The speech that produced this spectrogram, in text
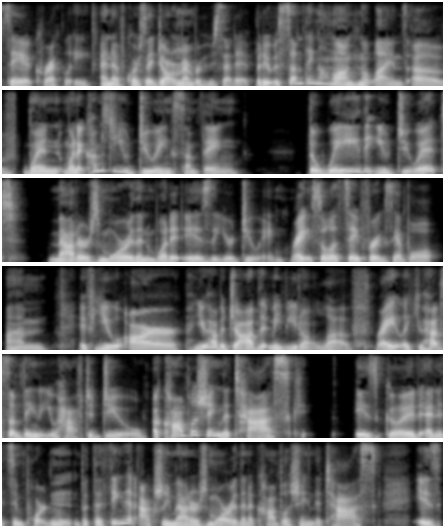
say it correctly. And of course I don't remember who said it, but it was something along the lines of when when it comes to you doing something, the way that you do it matters more than what it is that you're doing, right? So let's say for example, um if you are you have a job that maybe you don't love, right? Like you have something that you have to do. Accomplishing the task is good and it's important, but the thing that actually matters more than accomplishing the task is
